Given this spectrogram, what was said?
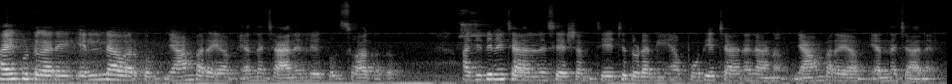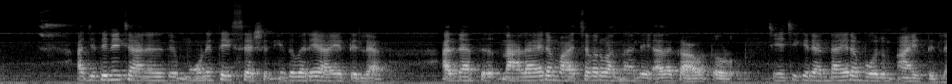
ഹായ് കൂട്ടുകാരെ എല്ലാവർക്കും ഞാൻ പറയാം എന്ന ചാനലിലേക്ക് സ്വാഗതം. അജിതിന് ചാനലിന് ശേഷം ചേച്ചി തുടങ്ങിയ പുതിയ ചാനലാണ് ഞാൻ പറയാം എന്ന ചാനൽ. അജിതിന് ചാനലിൽ മോണിറ്റൈസേഷൻ ഇതുവരെ ആയിട്ടില്ല. അതിനകത്ത് നാലായിരം വാച്ചവർ വന്നാലേ അതൊക്കെ ആവത്തുള്ളൂ. ചേച്ചിക്ക് രണ്ടായിരം പോലും ആയിട്ടില്ല.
